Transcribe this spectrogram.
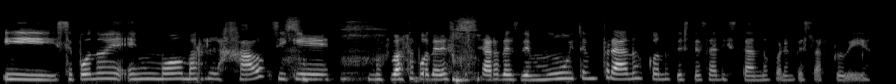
y se pone en un modo más relajado, así que nos vas a poder escuchar desde muy temprano cuando te estés alistando para empezar tu día.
